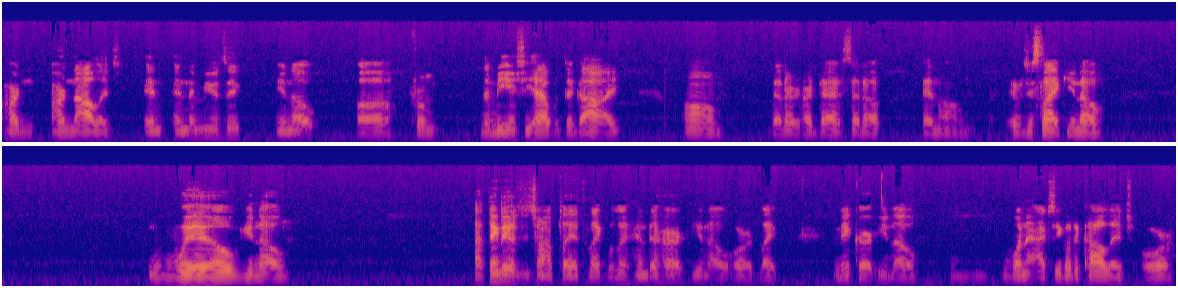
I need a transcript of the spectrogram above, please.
her her knowledge in in the music, you know, uh, from the meeting she had with the guy, um, that her, her dad set up, and um, it was just like you know, will you know. I think they were just trying to play it to like, will it hinder her, you know, or like make her, you know, want to actually go to college, or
